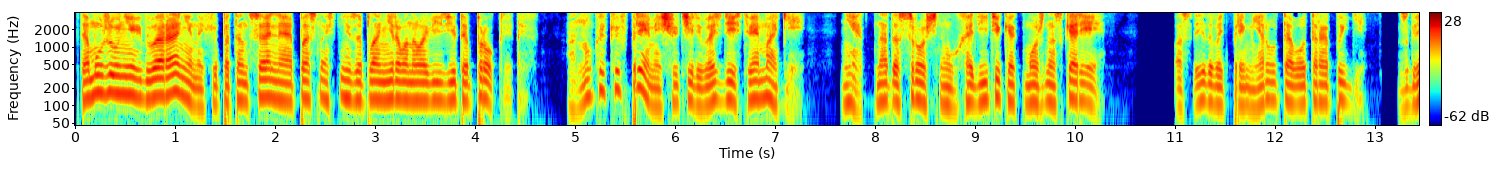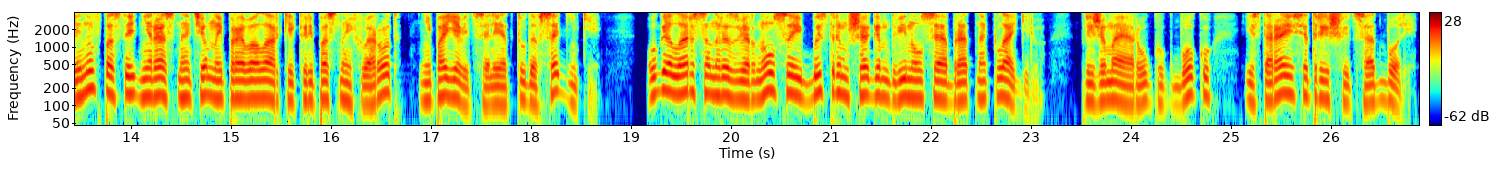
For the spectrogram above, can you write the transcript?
К тому же у них два раненых и потенциальная опасность незапланированного визита проклятых. А ну как и впрямь ощутили воздействие магии. Нет, надо срочно уходить и как можно скорее. Последовать примеру того торопыги. Взглянув последний раз на темный провал арки крепостных ворот, не появятся ли оттуда всадники, Уга Ларсон развернулся и быстрым шагом двинулся обратно к лагерю, прижимая руку к боку и стараясь отрешиться от боли.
